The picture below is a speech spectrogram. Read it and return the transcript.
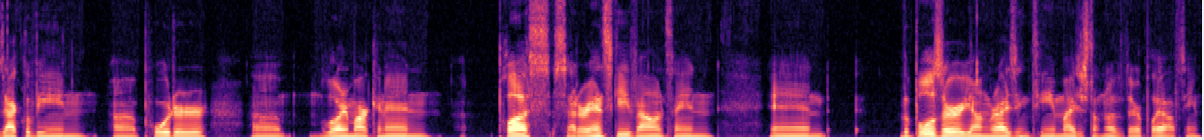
Zach LaVine, uh, Porter, um, Lauri Markkanen, plus Satoransky, Valentine, and the Bulls are a young rising team. I just don't know that they're a playoff team.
